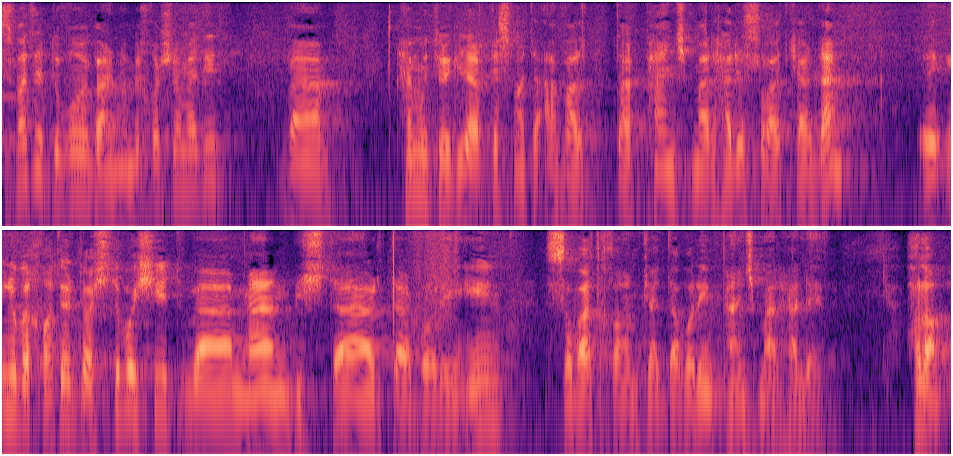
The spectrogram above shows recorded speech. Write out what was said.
قسمت دوم برنامه خوش آمدید و همونطوری که در قسمت اول در پنج مرحله صحبت کردم اینو به خاطر داشته باشید و من بیشتر درباره این صحبت خواهم کرد درباره این پنج مرحله. حالا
